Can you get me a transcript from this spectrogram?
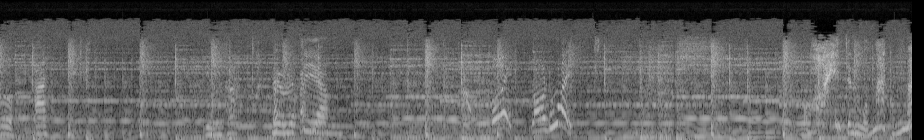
เออไปเดี๋ยวนะคะเร็วนะเจียมเอาเอ้ย รอด้วย โอ้ย จะหลวมมากกว่านี้ไหม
